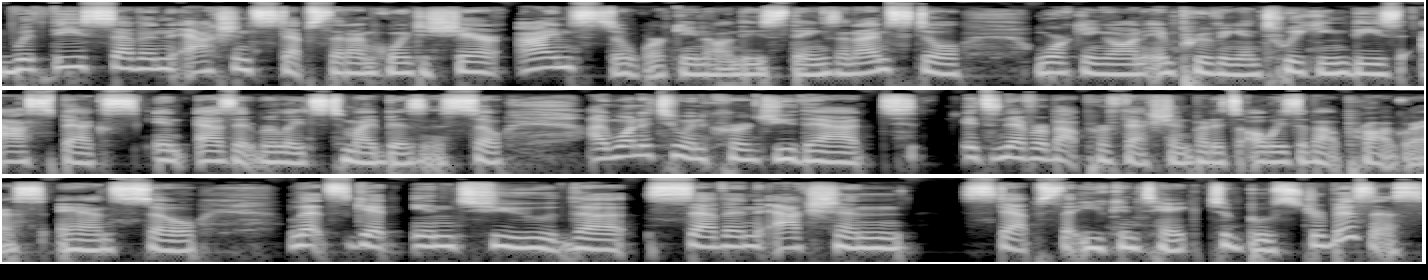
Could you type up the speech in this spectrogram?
with these seven action steps that I'm going to share, I'm still working on these things and I'm still working on improving and tweaking these aspects in, as it relates to my business. So I wanted to encourage you that it's never about perfection, but it's always about progress. And so let's get into the seven action steps that you can take to boost your business.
